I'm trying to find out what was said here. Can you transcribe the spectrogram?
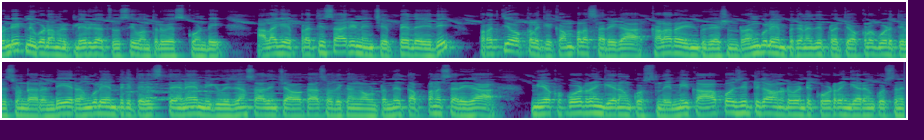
రెండింటిని కూడా మీరు క్లియర్గా చూసి వంతులు వేసుకోండి. అలాగే ప్రతిసారి నేను చెప్పేదే ఇది. ప్రతి ఒక్కరికి కంపల్సరిగా కలర్ ఐడెంటిఫికేషన్ రంగుల ఎంపిక అనేది ప్రతి ఒక్కరికి కూడా తెలిసి ఉండాలండి రంగుల ఎంపిక తెలిస్తేనే మీకు విజయం సాధించే అవకాశం అధికంగా ఉంటుంది. తప్పనిసరిగా మీ యొక్క కోడి రంగు ఏ వస్తుంది. మీకు ఆపోజిట్గా ఉన్నటువంటి కోడి రంగు ఏ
